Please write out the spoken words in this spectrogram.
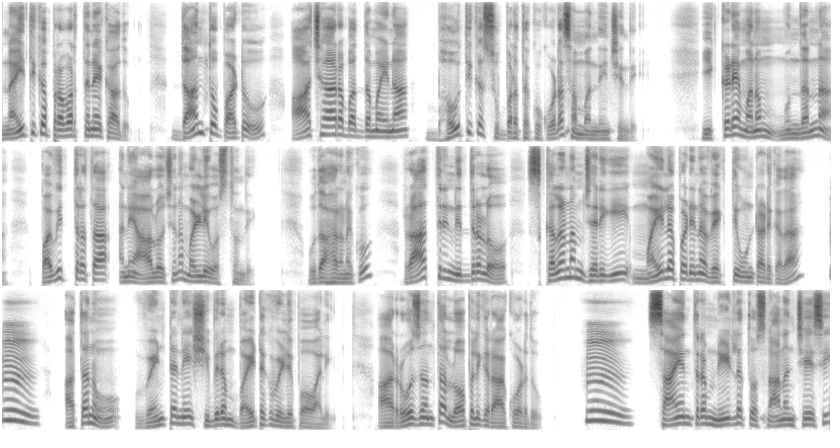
నైతిక ప్రవర్తనే కాదు. దాంతోపాటు ఆచారబద్ధమైన భౌతిక శుభ్రతకు కూడా సంబంధించింది. ఇక్కడే మనం ముందన్న పవిత్రత అనే ఆలోచన మళ్ళీ వస్తుంది. ఉదాహరణకు రాత్రి నిద్రలో స్ఖలనం జరిగి మైలపడిన వ్యక్తి ఉంటాడు కదా? అతను వెంటనే శిబిరం బయటకు వెళ్ళిపోవాలి. ఆ రోజంతా లోపలికి రాకూడదు. సాయంత్రం నీళ్ళతో స్నానం చేసి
